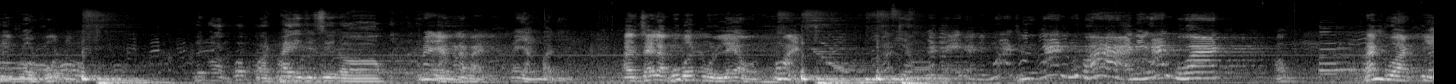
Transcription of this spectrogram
ลืบโลดโคตรเพิ่นอ้อมความปลอดภัยซื่อๆดอกไม่อยากละไปไม่หยังบัดนี้อันใช้ละผู้เบิดบุญแล้วโอ้ยมันยังไงเดี๋ยวนี้มาถืองานรู้บ่อันนี้งานบวชเอาท่านบวชนี่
